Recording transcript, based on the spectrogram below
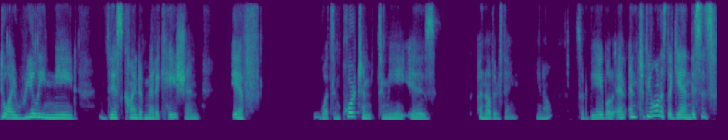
Do I really need this kind of medication if what's important to me is another thing, you know? So to be able to, and, and to be honest, again, this is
